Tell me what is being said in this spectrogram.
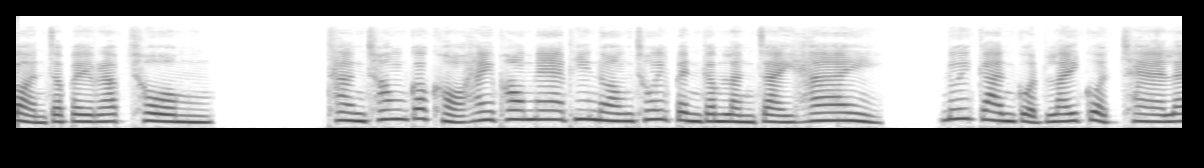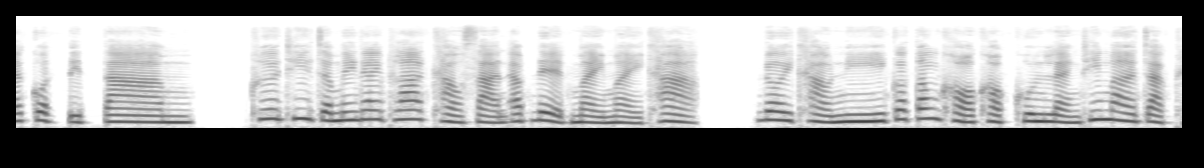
ก่อนจะไปรับชม ทางช่องก็ขอให้พ่อแม่พี่น้องช่วยเป็นกำลังใจให้ ด้วยการกดไลค์กดแชร์และกดติดตาม เพื่อที่จะไม่ได้พลาดข่าวสารอัปเดตใหม่ ๆ ค่ะ โดยข่าวนี้ก็ต้องขอขอบคุณแหล่งที่มาจากเพ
